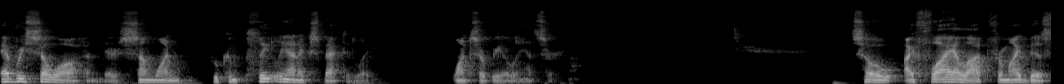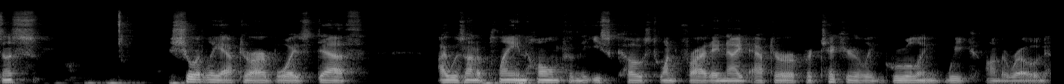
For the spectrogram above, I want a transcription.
every so often there's someone who completely unexpectedly wants a real answer. So I fly a lot for my business. Shortly after our boy's death, I was on a plane home from the East Coast one Friday night after a particularly grueling week on the road.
